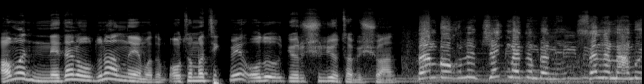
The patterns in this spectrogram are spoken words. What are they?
Ama neden olduğunu anlayamadım. Otomatik mi? O da görüşülüyor tabii şu an. Ben bokunu çekmedim beni. De Mahmut.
